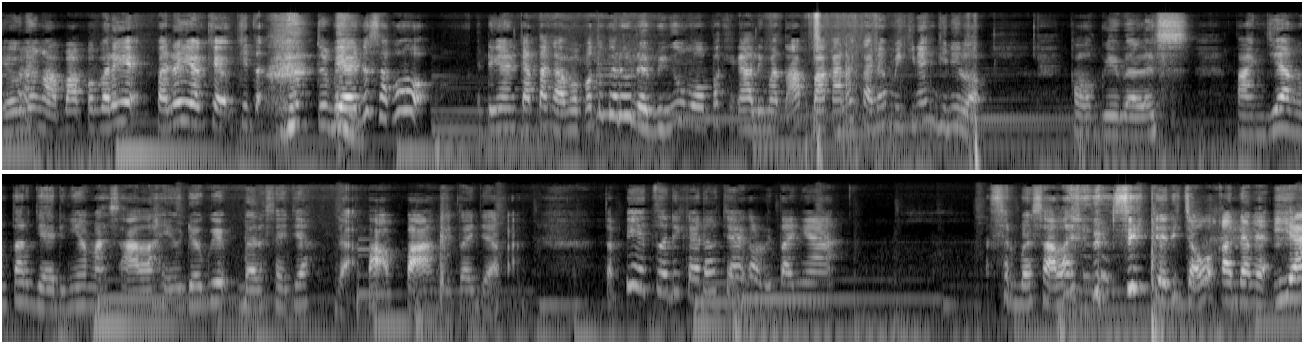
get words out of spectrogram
Ya udah nggak apa-apa. Padahal padahal ya kayak kita tuh biasanya aku dengan kata nggak apa-apa tuh kadang udah bingung mau pakai kalimat apa. Karena kadang mikirnya gini loh. Kalau gue bales panjang ntar jadinya masalah. Ya udah gue balas aja. Nggak apa-apa gitu aja kan. Tapi itu tadi kadang cewek kalau ditanya serba salah juga sih jadi cowok kadang ya. Iya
